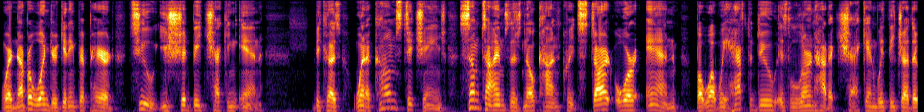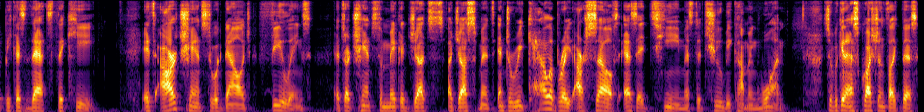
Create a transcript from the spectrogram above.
Where number one, you're getting prepared. Two, you should be checking in. Because when it comes to change, sometimes there's no concrete start or end, but what we have to do is learn how to check in with each other because that's the key. It's our chance to acknowledge feelings. It's our chance to make adjust, adjustments and to recalibrate ourselves as a team, as the two becoming one. So we can ask questions like this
